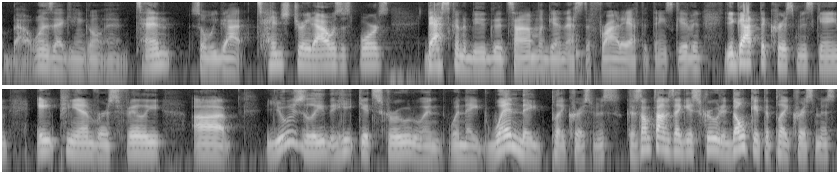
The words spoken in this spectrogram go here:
about when is that game going? end? Ten. So we got ten straight hours of sports. That's going to be a good time. Again, that's the Friday after Thanksgiving. You got the Christmas game, 8 p.m. versus Philly. Uh, usually the Heat get screwed when when they when they play Christmas because sometimes they get screwed and don't get to play Christmas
